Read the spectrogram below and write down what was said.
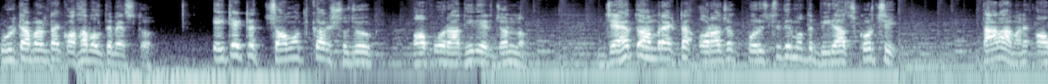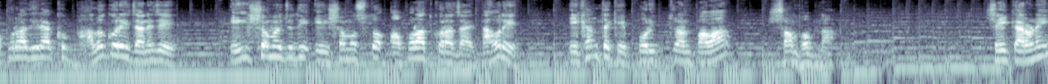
উল্টাপাল্টা কথা বলতে ব্যস্ত। এইটা একটা চমৎকার সুযোগ অপরাধীদের জন্য। যেহেতু আমরা একটা অরাজক পরিস্থিতির মধ্যে বিরাজ করছি, তারা মানে অপরাধীরা খুব ভালো করেই জানে যে এই সময় যদি এই সমস্ত অপরাধ করা যায়, তাহলে এখান থেকে পরিত্রাণ পাওয়া সম্ভব না। সেই কারণেই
